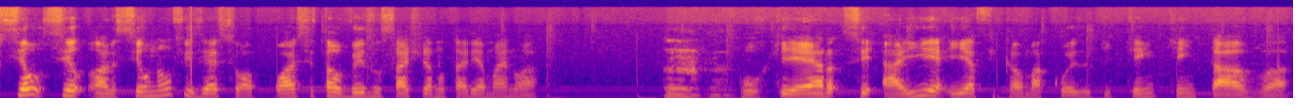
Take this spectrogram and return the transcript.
se, eu, se, eu, olha, se eu não fizesse o Apoia-se, talvez o site já não estaria mais no ar. Uhum. Porque era, se, aí ia ficar uma coisa que quem, quem tava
